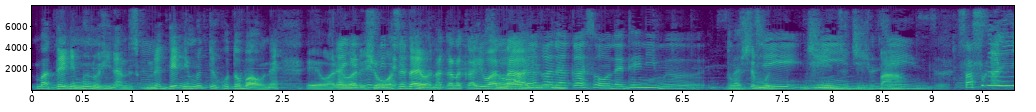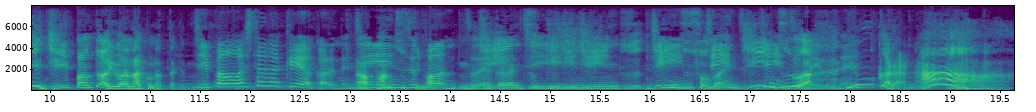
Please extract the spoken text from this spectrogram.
まあデニムの日なんですけどね、デニムっていう言葉をね、えー、我々昭和世代はなかなか言わないなかなかそうね。デニム。どうしてもまあジーンズジーパン。ジーンズさすがにねジーパンとは言わなくなったけど、ね。ジーパンは下だけやからね。ジあーンズパンツやからジーンズ生地ジーンズジーンズ素材ジーンズは言うからな、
